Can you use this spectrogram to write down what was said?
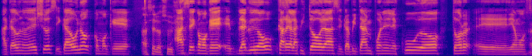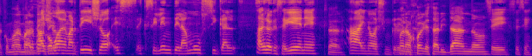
a cada uno de ellos y cada uno como que Hace lo suyo. hace como que eh, Black Widow carga las pistolas, el capitán pone el escudo, Thor, eh, digamos, Acomoda el martillo. acomoda el martillo. Es excelente la música, sabes lo que se viene. Claro. Ay, no, es increíble. Bueno, Hulk está gritando. Sí, sí, sí.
